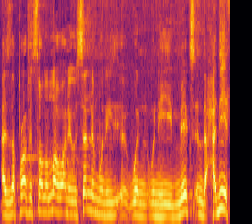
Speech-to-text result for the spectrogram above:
as the Prophet ﷺ when he, when, when he makes in the hadith,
